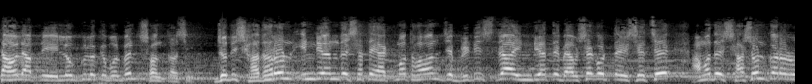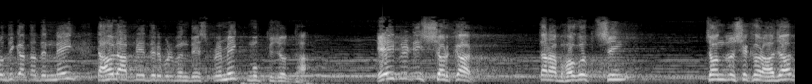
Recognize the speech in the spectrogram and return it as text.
তাহলে আপনি এই লোকগুলোকে বলবেন সন্ত্রাসী। যদি সাধারণ ইন্ডিয়ানদের সাথে একমত হন যে ব্রিটিশরা ইন্ডিয়াতে ব্যবসা করতে এসেছে, আমাদের শাসন করার অধিকার তাদের নেই, তাহলে আপনি এদের বলবেন দেশপ্রেমিক, মুক্তিযোদ্ধা। এই ব্রিটিশ সরকার, তারা ভগৎ সিং, চন্দ্রশেখর আজাদ,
